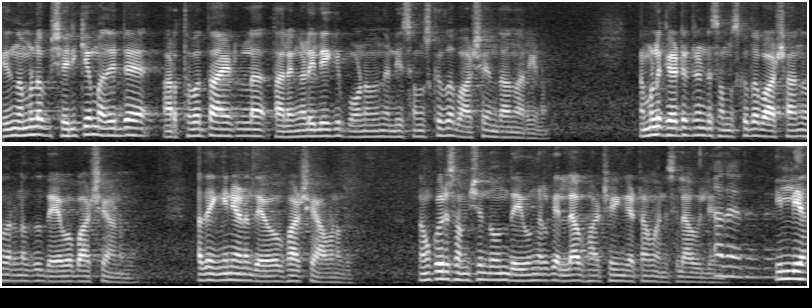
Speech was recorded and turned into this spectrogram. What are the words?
ഇത് നമ്മൾ ശരിക്കും അതിന്റെ അർത്ഥവത്തായിട്ടുള്ള തലങ്ങളിലേക്ക് പോകണമെന്നുണ്ടെങ്കിൽ സംസ്കൃത ഭാഷ എന്താണെന്ന് അറിയണം. നമ്മൾ കേട്ടിട്ടുണ്ട് സംസ്കൃത ഭാഷ എന്ന് പറയുന്നത് ദേവഭാഷയാണെന്ന്. അതെങ്ങനെയാണ് ദേവഭാഷയാവണത്? നമുക്കൊരു സംശയം തോന്നും ദൈവങ്ങൾക്ക് എല്ലാ ഭാഷയും കേട്ടാൽ മനസ്സിലാവില്ല? ഇല്ല.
